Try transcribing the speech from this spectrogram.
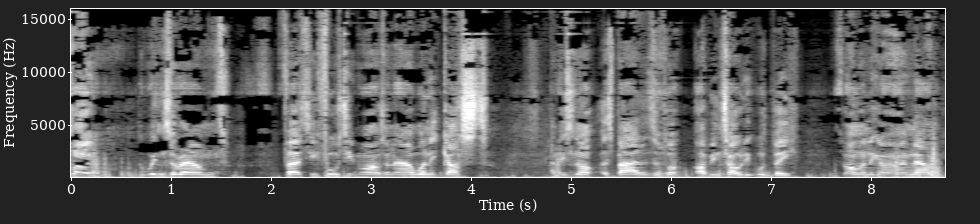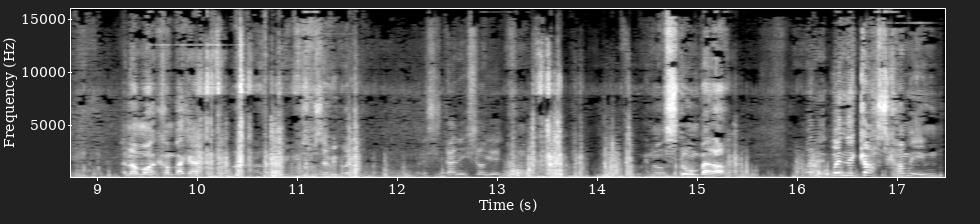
So the wind's around 30, 40 miles an hour when it gusts, and it's not as bad as what I've been told it would be. So I'm going to go home now, and I might come back out. Christmas, everybody. And this is Danny Sloggett talking on Storm Bella. When, when the gusts come in,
